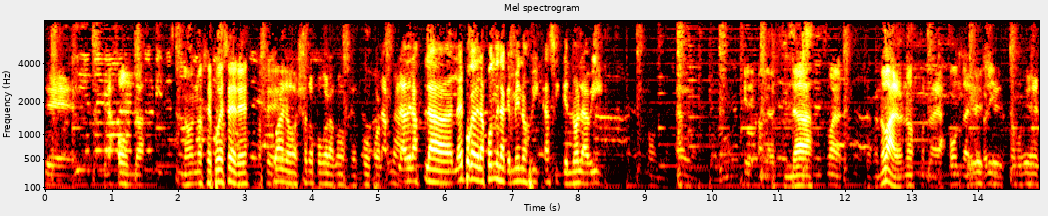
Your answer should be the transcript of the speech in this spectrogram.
de- de la Honda. No, no se puede ser, ¿eh? No sé. Bueno, yo no pongo la juego por La, nada. la de la, la- la época de la fonda es la que menos vi, casi que no la vi. ¿Qué dejaron la vecindad? Bueno, se renovaron, ¿no? Con la de la fonda y Sí, la sí, está muy bien.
